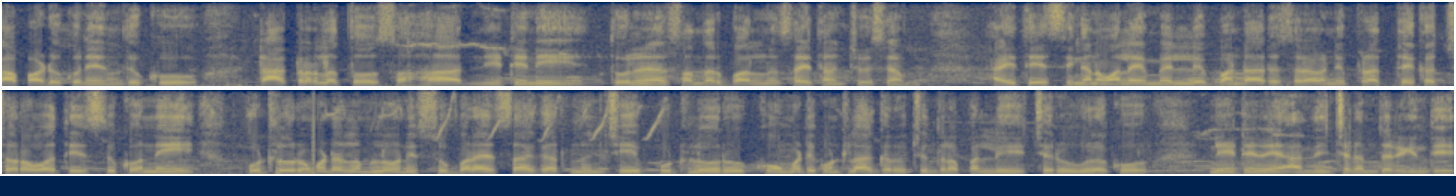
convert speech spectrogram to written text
కాపాడుకునేందుకు ట్రాక్టర్లతో సహా నీటిని తోలిన సందర్భాలను సైతం చూసాం అయితే సింగనమల ఎమ్మెల్యే బండారు శ్రావణి ప్రత్యేక చొరవ తీసుకొని పుట్లూరు మండలంలోని సుబ్బరాయ సాగర్ నుంచి పుట్లూరు కోమటికుంట్ల గరుచింద్రపల్లి చెరువులకు నీటిని అందించడం జరిగింది.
